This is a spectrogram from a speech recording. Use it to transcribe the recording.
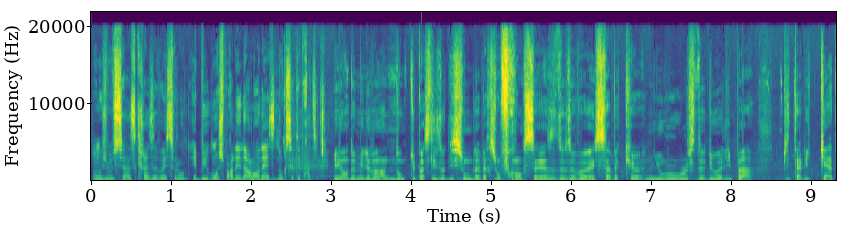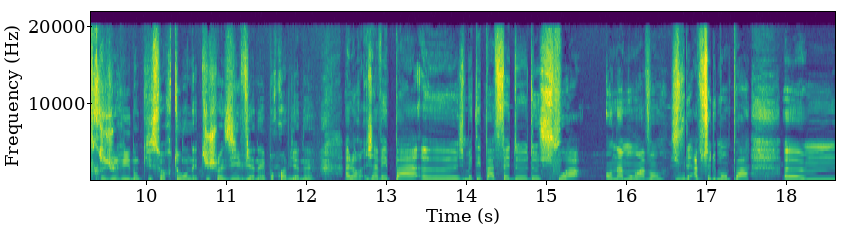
Donc, je me suis inscrite à The Voice Holland. Et puis, bon, je parlais néerlandaise, donc c'était pratique. Et en 2020, donc, tu passes les auditions de la version française de The Voice avec euh, New Rules de Dua Lipa. Puis tu as les quatre jurys donc, qui se retournent et tu choisis Vianney. Pourquoi Vianney? Alors, j'avais pas, euh, je m'étais pas fait de, choix en amont avant. Je voulais absolument pas euh,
